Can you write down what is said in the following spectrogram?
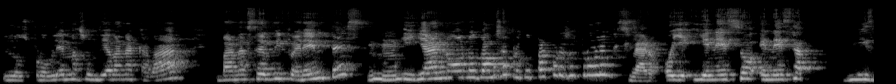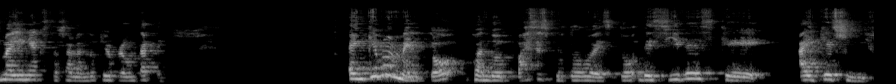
los problemas un día van a acabar, van a ser diferentes y ya no nos vamos a preocupar por esos problemas. Claro. Oye, y en eso, en esa misma línea que estás hablando, quiero preguntarte, ¿en qué momento, cuando pasas por todo esto, decides que hay que subir,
